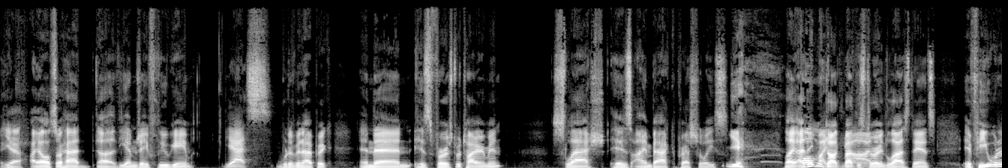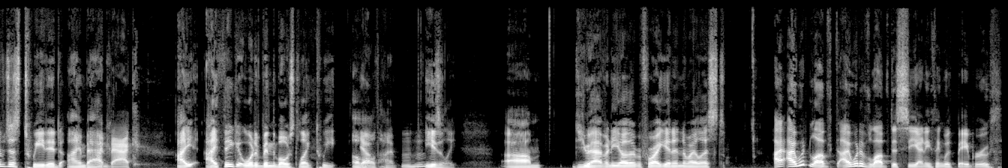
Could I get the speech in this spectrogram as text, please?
Yeah. I also had uh, the MJ flu game yes would have been epic, and then his first retirement slash his I'm back press release. yeah Like I Oh think we my talked about the God. story in the Last Dance. If he would have just tweeted "I'm back," i'm back I I think it would have been the most liked tweet of Yeah. all time, easily. Um, do you have any other before I get into my list? I, I would love I would have loved to see anything with Babe Ruth.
